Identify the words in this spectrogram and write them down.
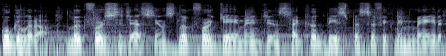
Google it up. Look for suggestions, look for game engines that could be specifically made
